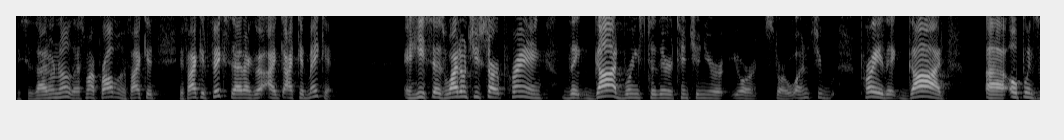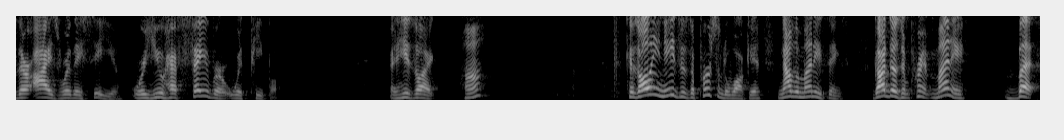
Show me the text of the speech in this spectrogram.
He says, I don't know. That's my problem. If I could, if I could fix that, I, I, I could make it. And he says, Why don't you start praying that God brings to their attention your, your story? Why don't you pray that God uh, opens their eyes where they see you, where you have favor with people? And he's like, Huh? Because all he needs is a person to walk in. Now the money things. God doesn't print money, but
